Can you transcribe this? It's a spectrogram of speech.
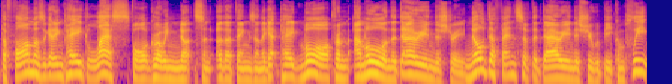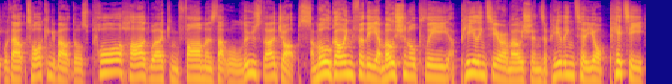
The farmers are getting paid less for growing nuts and other things and they get paid more from Amul and the dairy industry. No defense of the dairy industry would be complete without talking about those poor, hard-working farmers that will lose their jobs. Amul going for the emotional plea, appealing to your emotions, appealing to your pity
